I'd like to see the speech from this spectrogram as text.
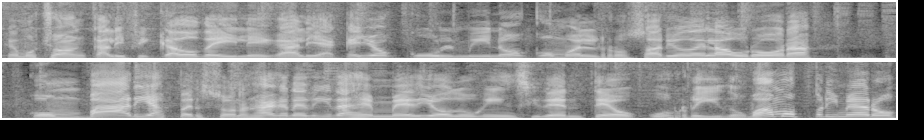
que muchos han calificado de ilegal y aquello culminó como el Rosario de la Aurora con varias personas agredidas en medio de un incidente ocurrido. Vamos primero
